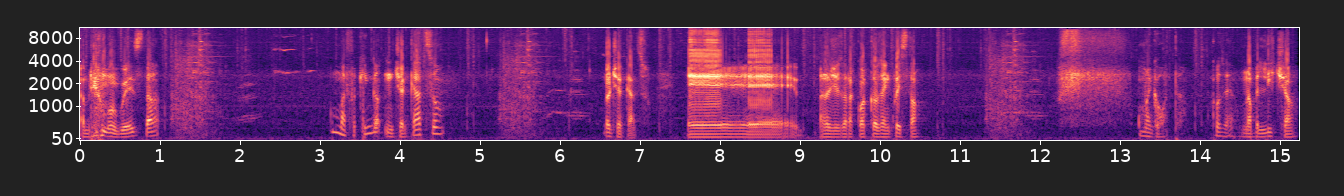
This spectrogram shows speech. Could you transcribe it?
Apriamo questa. Oh my fucking god, non c'è il cazzo. Non c'è cazzo. E... Allora ci sarà qualcosa in questa? Oh my god. Cos'è? Una pelliccia?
